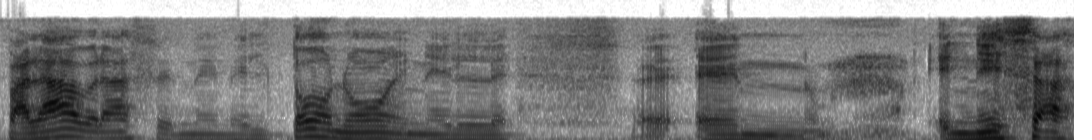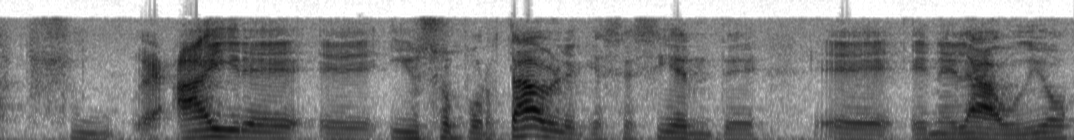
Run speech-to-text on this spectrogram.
palabras, en, el tono, en el eh, en, en ese aire eh, insoportable que se siente eh, en el audio,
